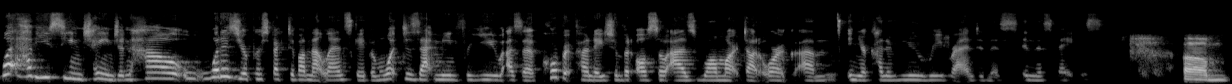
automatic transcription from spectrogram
what have you seen change and how what is your perspective on that landscape and what does that mean for you as a corporate foundation but also as walmart.org um, in your kind of new rebrand in this in this phase? Um,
